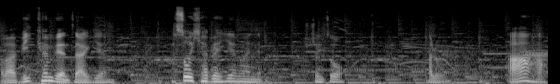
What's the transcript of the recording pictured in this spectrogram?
Aber wie können wir interagieren? Achso, ich habe ja hier meine... Stimmt so. Hallo? Aha.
